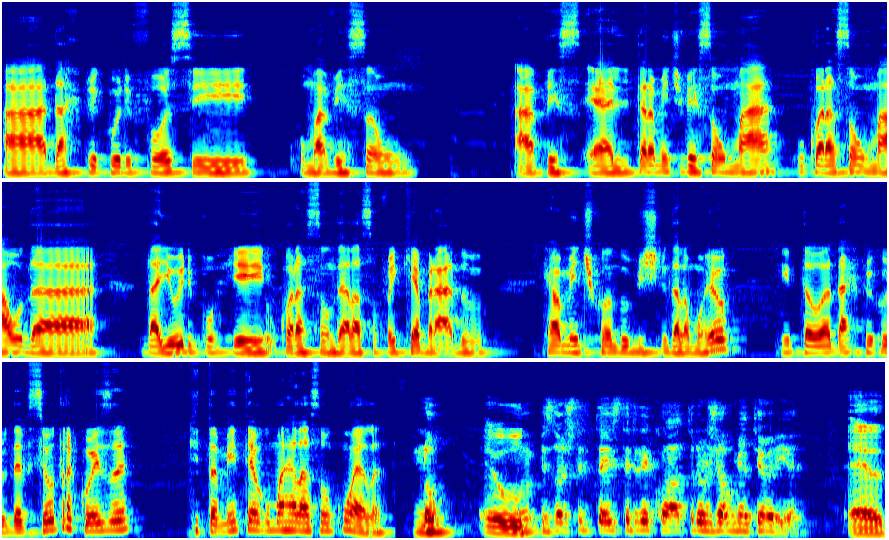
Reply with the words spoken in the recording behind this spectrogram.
a Dark Precure fosse uma versão a vers é literalmente versão má, o coração mal da da Yuri porque o coração dela só foi quebrado realmente quando o bichinho dela morreu. Então a Dark Precure deve ser outra coisa que também tem alguma relação com ela. No, Eu, no episódio 33 e 34 eu jogo minha teoria. é, eu,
